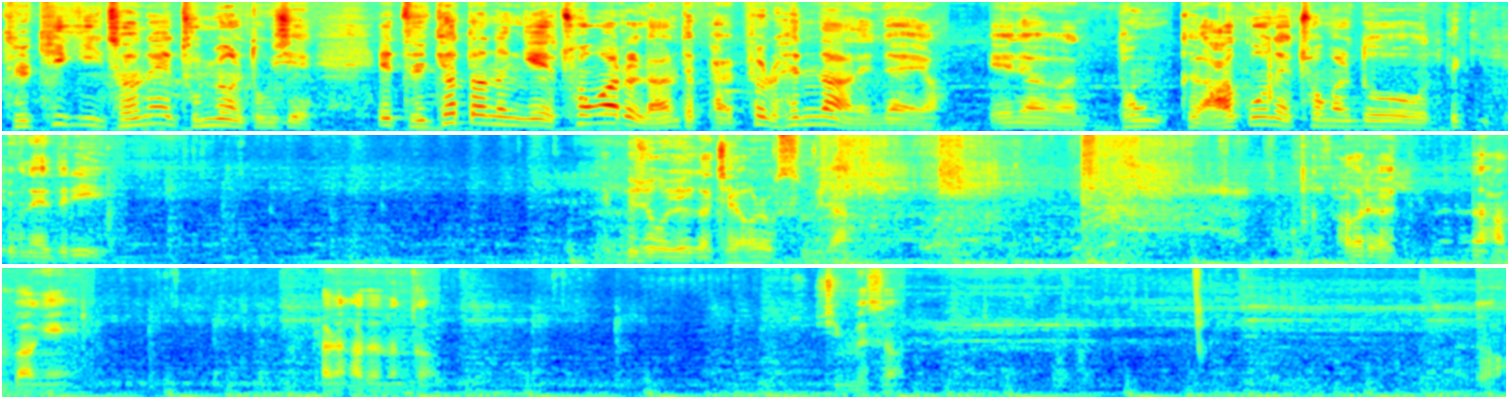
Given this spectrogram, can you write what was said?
들키기 전에 두 명을 동시에. 얘 들켰다는 게 총알을 나한테 발표를 했나 안 했냐예요. 왜냐면 동 그 아군의 총알도 듣기 때문에 애들이. 대표적으로 여기가 제일 어렵습니다. 사거리가 끼면은 한 방에 가능하다는 거 조심해서. 또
